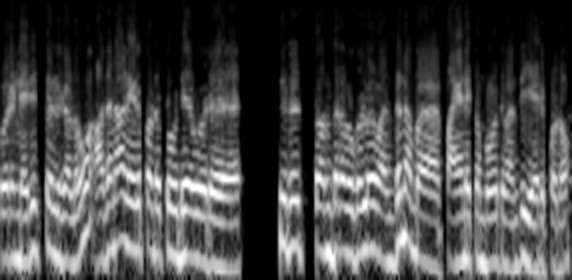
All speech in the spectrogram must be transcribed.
ஒரு நெரிசல்களும் அதனால் ஏற்படக்கூடிய ஒரு சிறு தொந்தரவுகளும் வந்து நம்ம பயணிக்கும் போது வந்து ஏற்படும்.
